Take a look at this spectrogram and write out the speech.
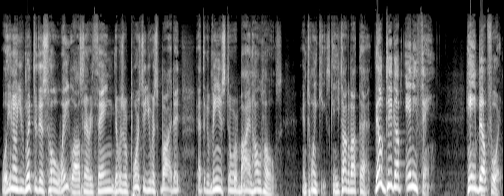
Well, you know, you went through this whole weight loss and everything. There was reports that you were spotted at the convenience store buying ho hos and Twinkies. Can you talk about that? They'll dig up anything. He ain't built for it.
